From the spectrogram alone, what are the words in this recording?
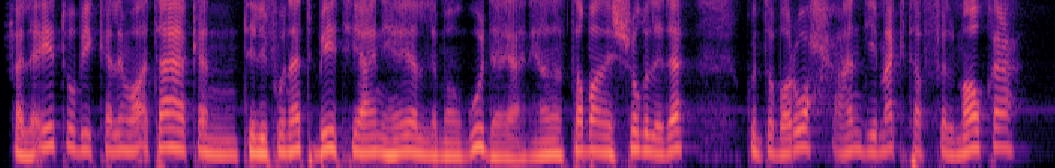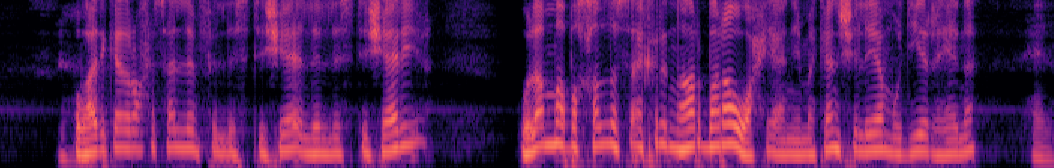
فلقيته بيتكلم وقتها كان تليفونات بيت يعني هي اللي موجودة يعني. أنا طبعا الشغل ده كنت بروح عندي مكتب في الموقع وبعد كده أروح اسلم في الاستشاري للاستشاري ولما بخلص اخر النهار بروح. يعني ما كانش ليا مدير هنا. حلو.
